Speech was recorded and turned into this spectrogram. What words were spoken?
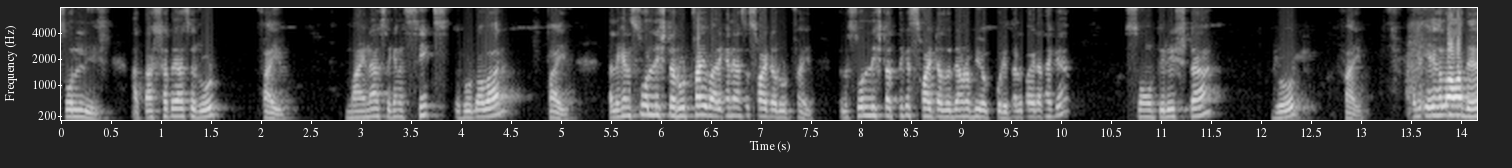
চল্লিশ। আর তার সাথে আছে রুট ফাইভ মাইনাস এখানে সিক্স রুট ওভার ফাইভ তাহলে এখানে চল্লিশটা রুট ফাইভ আর এখানে আছে ছয়টা রুট ফাইভ তাহলে চল্লিশটার থেকে ছয়টা যদি আমরা বিয়োগ করি, তাহলে কয়টা থাকে? চৌত্রিশটা রুট ফাইভ তাহলে এই হলো আমাদের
